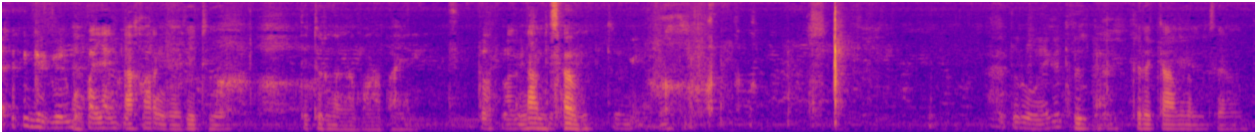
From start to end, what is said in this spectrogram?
Gara-gara mau bayangin. Aku orang nggak video Tidur nggak ngapa-ngapain. 6 jam Itu ruwe itu. Direkam 6 jam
